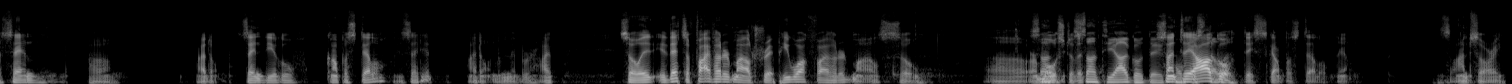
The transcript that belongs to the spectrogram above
San um, I don't San Diego Compostela. Is that it? I don't remember. I so it, it- that's a 500 mile trip. He walked 500 miles, so uh, or Sant- most of it. Santiago de Santiago Compostela. de Compostela. Yeah. So, I'm sorry.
